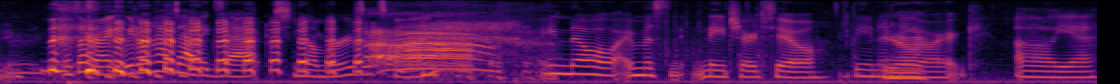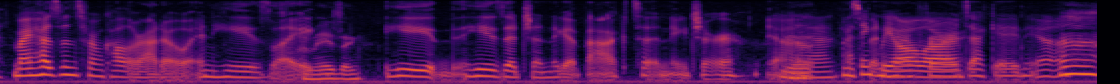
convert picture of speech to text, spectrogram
16. It's all right. We don't have to have exact numbers. It's fine. I know. I miss nature too. Being in Yeah. New York. Oh yeah. My husband's from Colorado, and he's like Amazing. he he's itching to get back to nature. Yeah. Yeah. Yeah. I think been we here all for are. a decade. Yeah.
